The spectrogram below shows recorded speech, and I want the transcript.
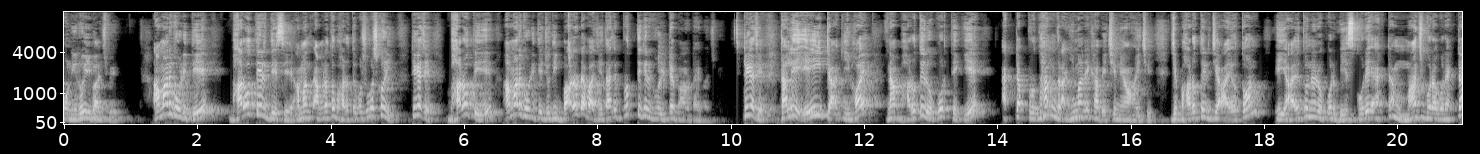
পনেরোই বাজবে। আমার ঘড়িতে ভারতের দেশে, আমার, আমরা তো ভারতে বসবাস করি, ঠিক আছে? ভারতে আমার ঘড়িতে যদি বারোটা বাজে, তাহলে প্রত্যেকের ঘড়িটা বারোটায় বাজবে। ঠিক আছে? তাহলে এইটা কি হয়? না, ভারতের ওপর থেকে একটা প্রধান দ্রাঘিমা রেখা বেছে নেওয়া হয়েছে, যে ভারতের যে আয়তন, এই আয়তনের ওপর বেস করে একটা মাঝ বরাবর একটা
